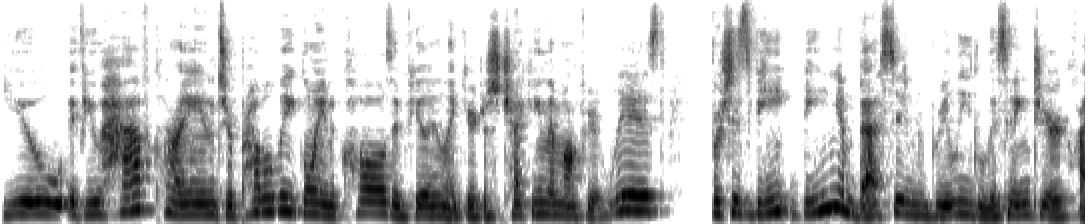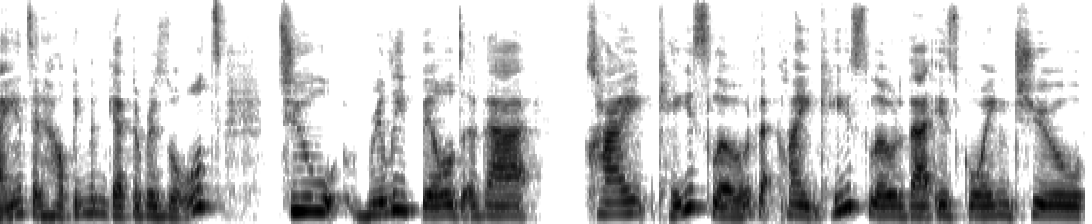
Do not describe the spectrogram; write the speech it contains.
You, if you have clients, you're probably going to calls and feeling like you're just checking them off your list versus being, being invested in really listening to your clients and helping them get the results to really build that client caseload, that client caseload that is going to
